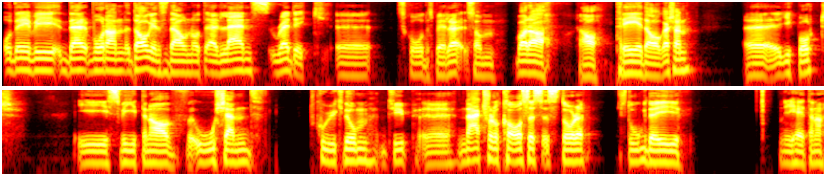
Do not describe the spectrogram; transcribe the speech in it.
och det är vi, där våran dagens down note är Lance Reddick, eh, skådespelare som bara, ja, tre dagar sedan gick bort i sviten av okänd sjukdom, typ natural causes står det, stod det i nyheterna.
